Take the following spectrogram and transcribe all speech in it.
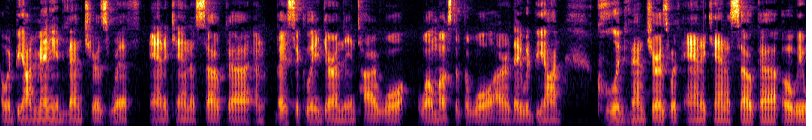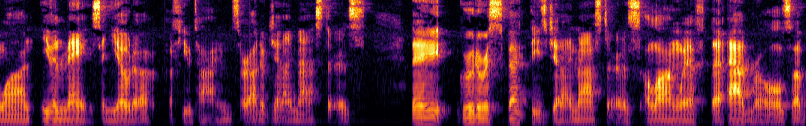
I would be on many adventures with Anakin, Ahsoka, and basically during the entire war, well, most of the war, they would be on cool adventures with Anakin, Ahsoka, Obi Wan, even Mace and Yoda a few times, or other Jedi Masters. They grew to respect these Jedi Masters, along with the admirals of,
